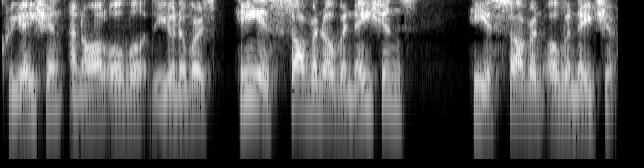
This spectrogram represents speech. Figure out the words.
creation, and all over the universe. He is sovereign over nations. He is sovereign over nature.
